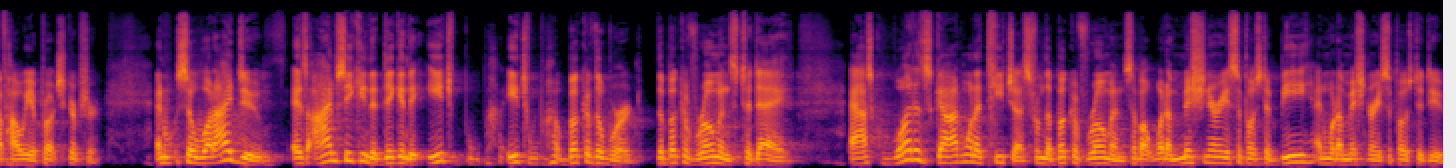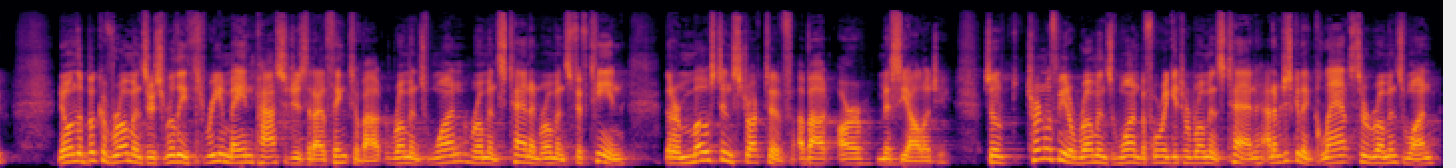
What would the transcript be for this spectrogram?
of how we approach Scripture? And so what I do is I'm seeking to dig into each, each book of the Word, the book of Romans today, ask what does God want to teach us from the book of Romans about what a missionary is supposed to be and what a missionary is supposed to do. Now, in the book of Romans, there's really three main passages that I think about Romans 1, Romans 10, and Romans 15 that are most instructive about our missiology. So turn with me to Romans 1 before we get to Romans 10, and I'm just going to glance through Romans 1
